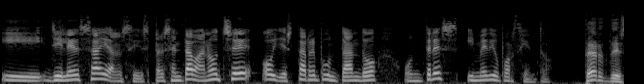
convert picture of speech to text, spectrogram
Y Gilead Sciences presentaba anoche, hoy está repuntando un 3,5%. Tardes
